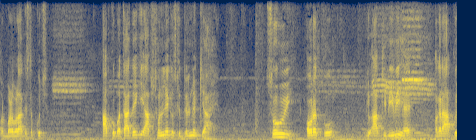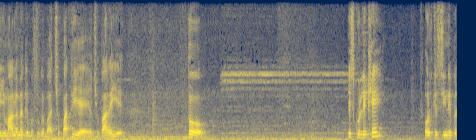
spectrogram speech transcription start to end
और बड़बड़ा के सब कुछ आपको बता दे कि आप सुन लें कि उसके दिल में क्या है। सो हुई औरत को, जो आपकी बीवी है, अगर आपको ये मालूम है कि मुझसे कोई बात छुपाती है या छुपा रही है तो इसको लिखें और उसके सीने पर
